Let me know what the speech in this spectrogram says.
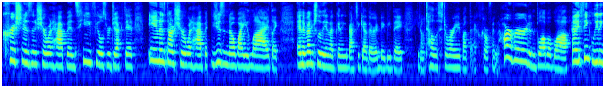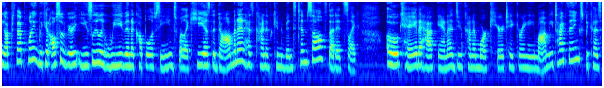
Christian isn't sure what happens, he feels rejected, Ana's not sure what happened, she doesn't know why he lied, like, and eventually they end up getting back together and maybe they, you know, tell the story about the ex-girlfriend at Harvard and blah blah blah. And I think leading up to that point, we could also very easily like weave in a couple of scenes where like he as the dominant has kind of convinced himself that it's like okay to have Ana do kind of more caretakering mommy type things because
